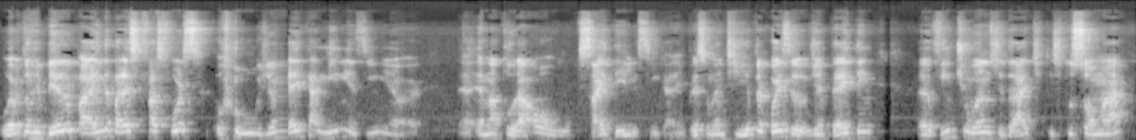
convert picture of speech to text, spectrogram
o, Everton Ribeiro ainda parece que faz força. O Jean-Pierre caminha, assim, é, é, natural o que sai dele, assim, cara. É impressionante. E outra coisa, o Jean-Pierre tem é, 21 anos de idade. E se tu somar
